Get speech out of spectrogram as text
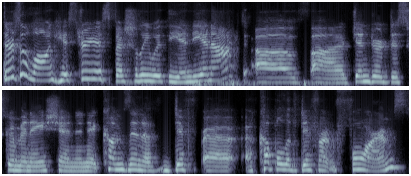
there's a long history, especially with the Indian Act, of uh, gender discrimination, and it comes in a, diff- uh, a couple of different forms.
